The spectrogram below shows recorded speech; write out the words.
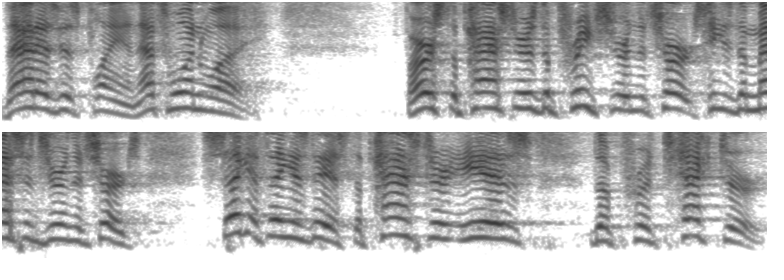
That is his plan. That's one way. First, the pastor is the preacher in the church, he's the messenger in the church. Second thing is this the pastor is the protector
